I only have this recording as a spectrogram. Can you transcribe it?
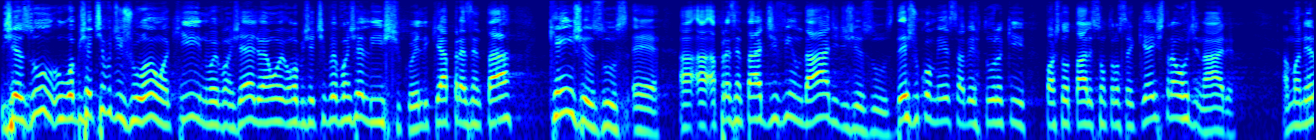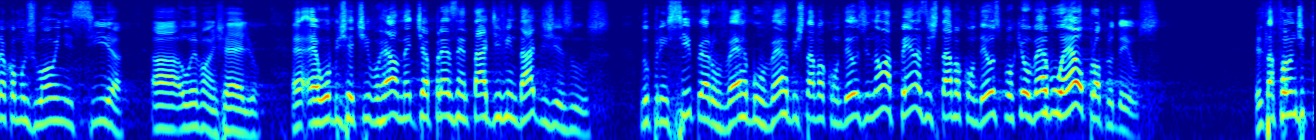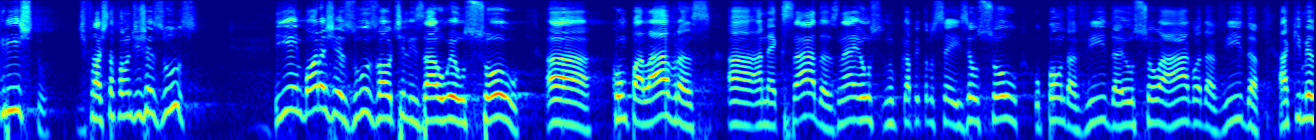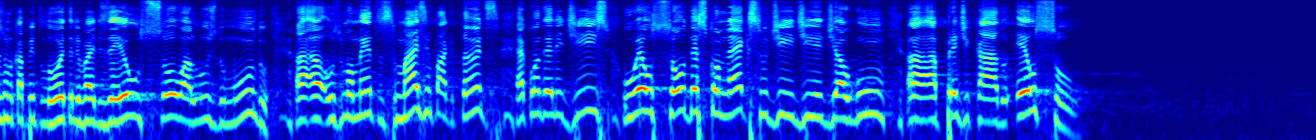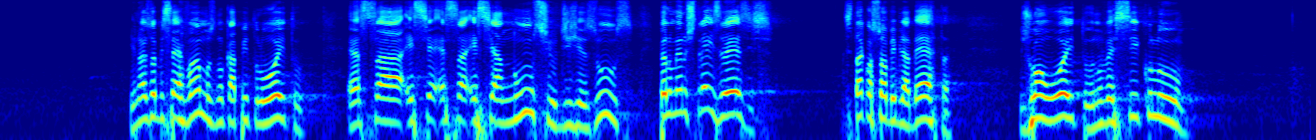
Jesus, o objetivo de João aqui no Evangelho é um objetivo evangelístico. Ele quer apresentar quem Jesus é, a, a, apresentar a divindade de Jesus. Desde o começo, a abertura que o pastor Talisson trouxe aqui é extraordinária. A maneira como João inicia uh, o Evangelho é, é o objetivo realmente de apresentar a divindade de Jesus. No princípio era o Verbo, o Verbo estava com Deus e não apenas estava com Deus, porque o Verbo é o próprio Deus. Ele está falando de Cristo, está falando de Jesus. E embora Jesus vá utilizar o eu sou ah, com palavras ah, anexadas, né? Eu, no capítulo 6, eu sou o pão da vida, eu sou a água da vida. Aqui mesmo no capítulo 8 ele vai dizer, eu sou a luz do mundo. Ah, ah, os momentos mais impactantes é quando ele diz o eu sou desconexo de, de, de algum ah, predicado, eu sou. E nós observamos no capítulo 8 essa, esse, essa, esse anúncio de Jesus pelo menos três vezes. Está com a sua Bíblia aberta? João 8, no versículo,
